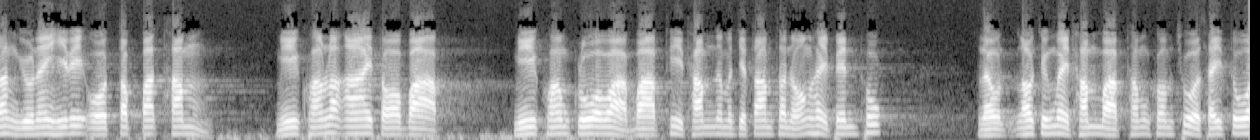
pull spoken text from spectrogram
ตั้งอยู่ในฮิริโอตปธรรม มีความละอายต่อบาป มีความกลัวว่าบาปที่ทำนั้นมันจะตามสนองให้เป็นทุกข์แล้วเราจึงไม่ทำบาปทำความชั่วใส่ตัว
